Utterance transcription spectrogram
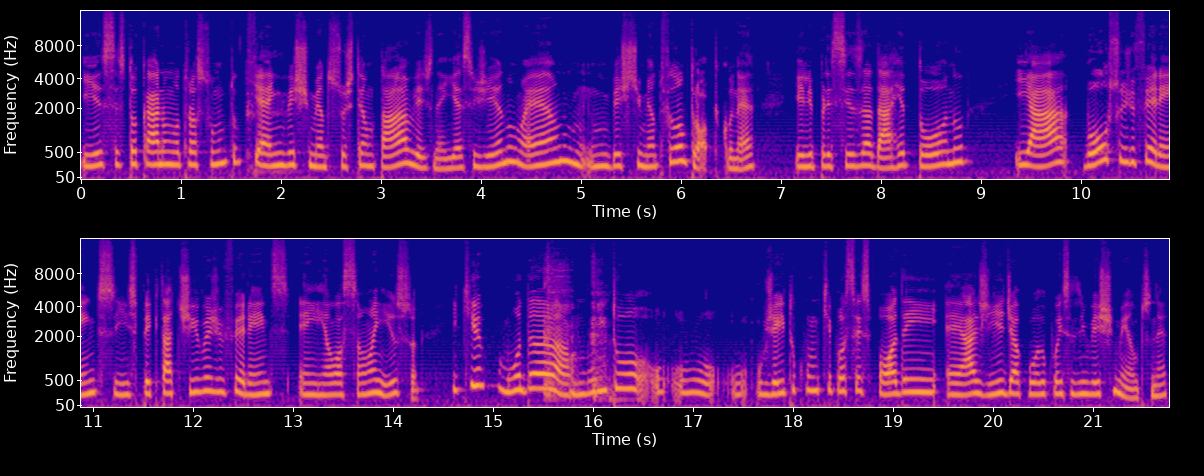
E vocês tocaram outro assunto que é investimentos sustentáveis, né? ESG não é um investimento filantrópico, né? Ele precisa dar retorno e há bolsos diferentes e expectativas diferentes em relação a isso e que muda muito o, o, o jeito com que vocês podem é, agir de acordo com esses investimentos, né?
